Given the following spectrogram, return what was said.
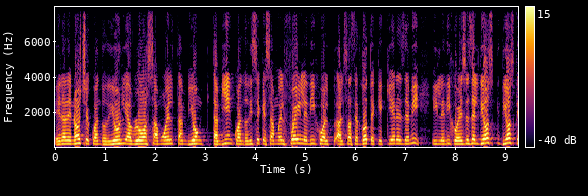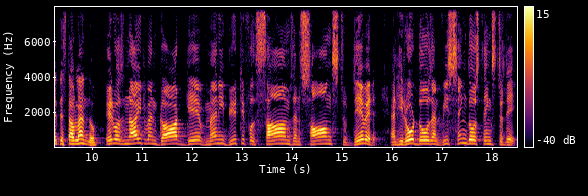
Era de noche cuando Dios le habló a Samuel también, también cuando dice que Samuel fue y le dijo al, al sacerdote, ¿qué quieres de mí? Y le dijo, ese es el Dios, Dios que te está hablando. It was night when God gave many beautiful psalms and songs to David, and he wrote those, and we sing those things today.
